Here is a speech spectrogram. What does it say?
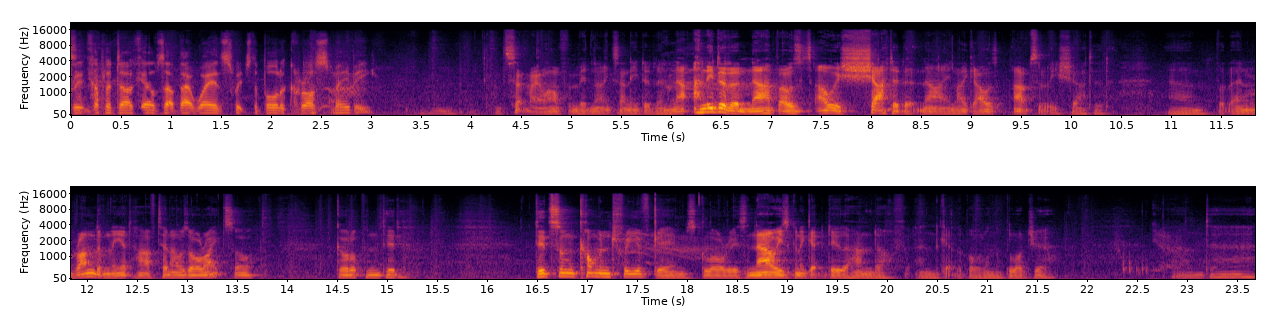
Bring a couple of Dark Elves up that way and switch the ball across, maybe. I'd set my alarm for midnight because I needed a nap. I needed a nap. I was I was shattered at nine, like I was absolutely shattered. Um, but then randomly at half ten, I was all right. So got up and did did some commentary of games. Glorious. Now he's going to get to do the handoff and get the ball on the blodger. And uh,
